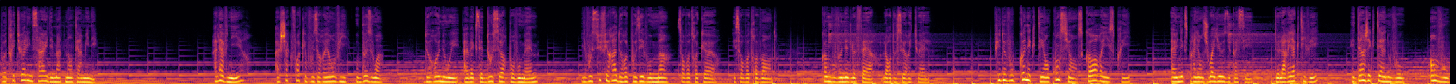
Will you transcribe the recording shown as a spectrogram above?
Votre rituel inside est maintenant terminé. À l'avenir, à chaque fois que vous aurez envie ou besoin de renouer avec cette douceur pour vous-même, il vous suffira de reposer vos mains sur votre cœur et sur votre ventre, comme vous venez de le faire lors de ce rituel. Puis de vous connecter en conscience, corps et esprit, à une expérience joyeuse du passé, de la réactiver et d'injecter à nouveau en vous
